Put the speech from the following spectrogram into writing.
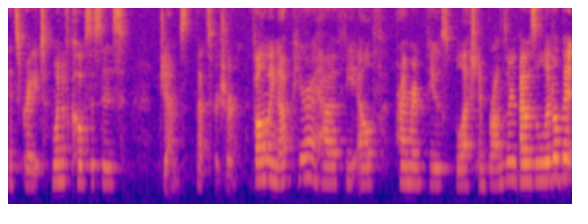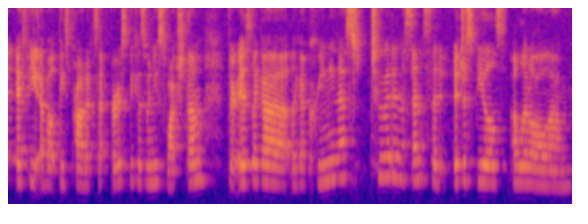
It's great. One of kosas's gems that's for sure. Following up here i have the elf primer infused blush and bronzer. I was a little bit iffy about these products at first because when you swatch them, there is like a like a creaminess to it in a sense that it, it just feels a little um,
